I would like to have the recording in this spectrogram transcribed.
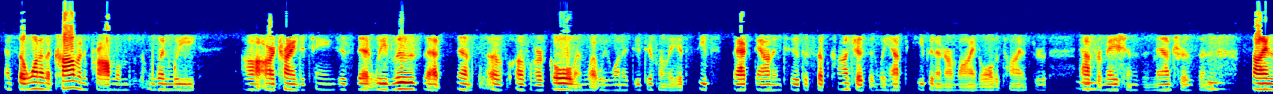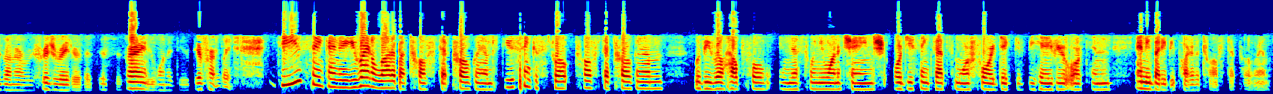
and so one of the common problems when we uh, are trying to change is that we lose that sense of of our goal and what we want to do differently. It seeps back down into the subconscious, and we have to keep it in our mind all the time through mm. affirmations and mantras and mm. signs on our refrigerator that this is right. what we want to do differently. Do you think, I know you write a lot about 12 step programs, do you think a 12 step program would be real helpful in this when you want to change, or do you think that's more for addictive behavior, or can anybody be part of a 12 step program?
